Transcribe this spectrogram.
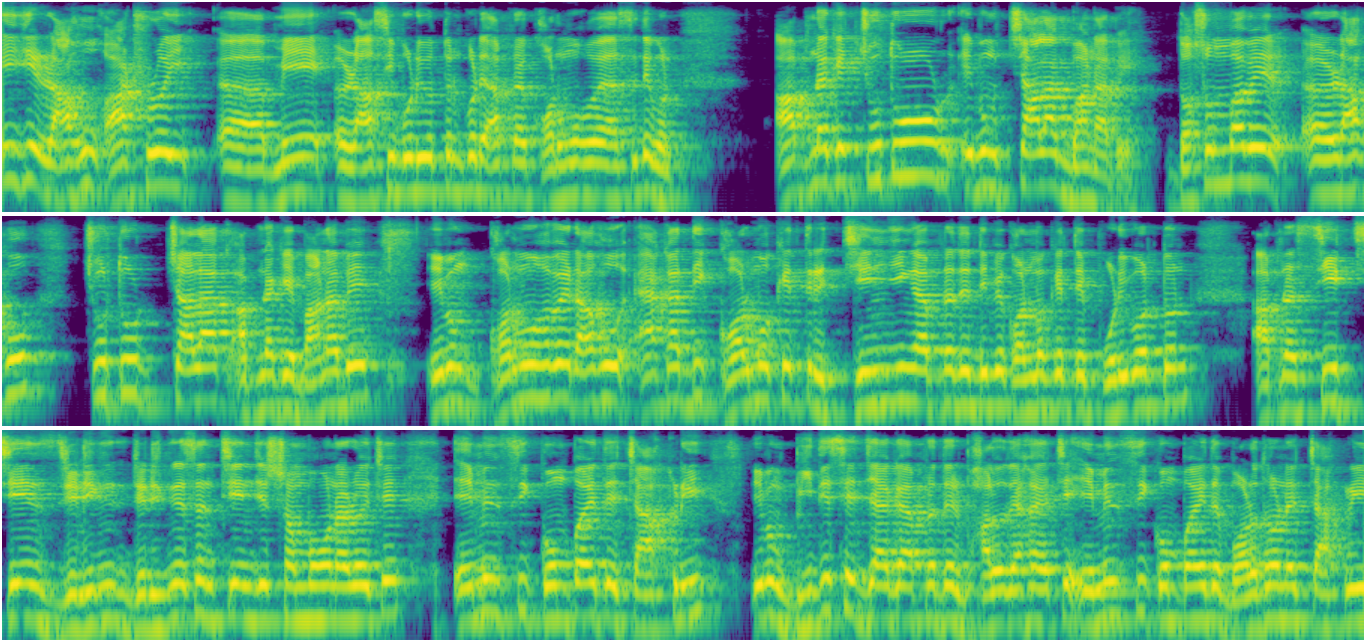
এই যে রাহু আঠেরোই মে রাশি পরিবর্তন করে আপনার কর্মভাবে আসছে, দেখুন, আপনাকে চতুর এবং চালাক বানাবে। দশমভাবে রাহু চতুর চালাক আপনাকে বানাবে এবং কর্মভাবে রাহু একাধিক কর্মক্ষেত্রে চেঞ্জিং আপনাদের দেবে, কর্মক্ষেত্রে পরিবর্তন। আপনার সিট চেঞ্জ ডেডিগনেশন চেঞ্জের সম্ভাবনা রয়েছে। এমএনসি কোম্পানিতে চাকরি এবং বিদেশের জায়গায় আপনাদের ভালো দেখা যাচ্ছে। এমএনসি কোম্পানিতে বড় ধরনের চাকরি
